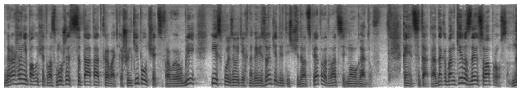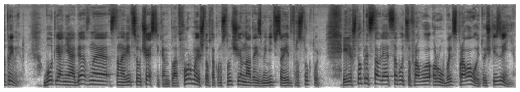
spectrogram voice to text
граждане получат возможность, цитата, открывать кошельки, получать цифровые рубли и использовать их на горизонте 2025-2027 годов. Конец цитаты. Однако банкиры задаются вопросом. Например, будут ли они обязаны становиться участниками платформы и что в таком случае им надо изменить в своей инфраструктуре? Или что представляет собой цифровой рубль с правовой точки зрения?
